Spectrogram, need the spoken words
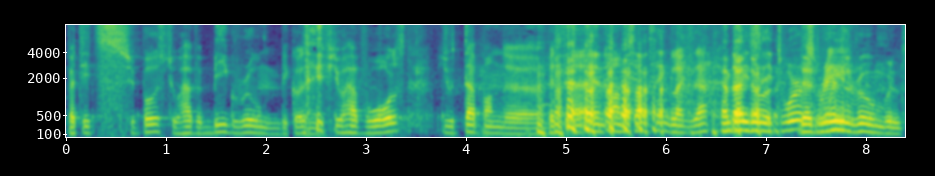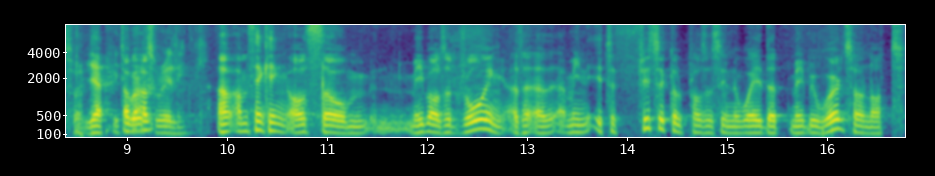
But it's supposed to have a big room because if you have walls, you tap on the uh, and on something like that. And No, then the, it works the really. real room will. Yeah, It I'm- works I'm, really. I'm thinking also maybe also drawing. As a, as- I mean, it's a physical process in a way that maybe words are not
